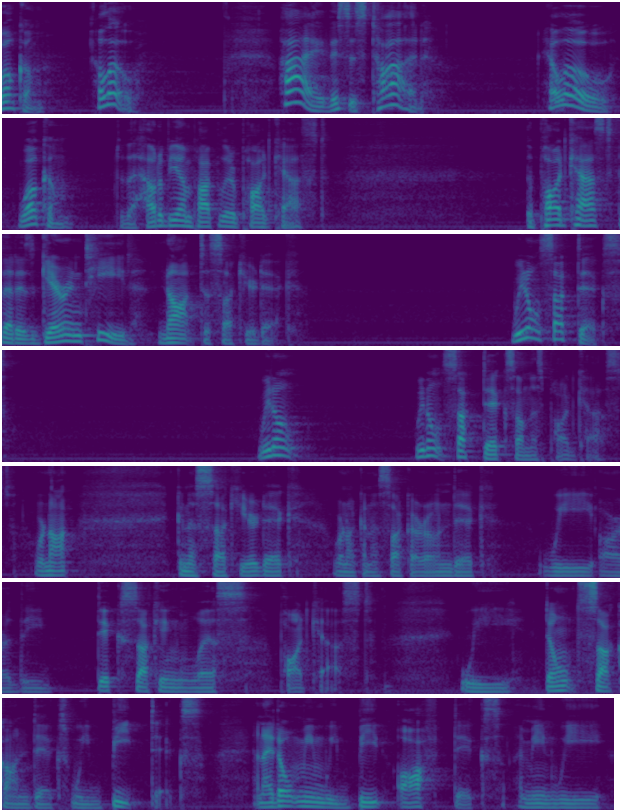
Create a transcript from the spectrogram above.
Welcome. Hello. Hi, this is Todd. Hello. Welcome to the How to Be Unpopular podcast. The podcast that is guaranteed not to suck your dick. We don't suck dicks. We don't we don't suck dicks on this podcast. We're not going to suck your dick. We're not going to suck our own dick. We are the dick sucking less podcast. We don't suck on dicks, we beat dicks. And I don't mean we beat off dicks. I mean we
